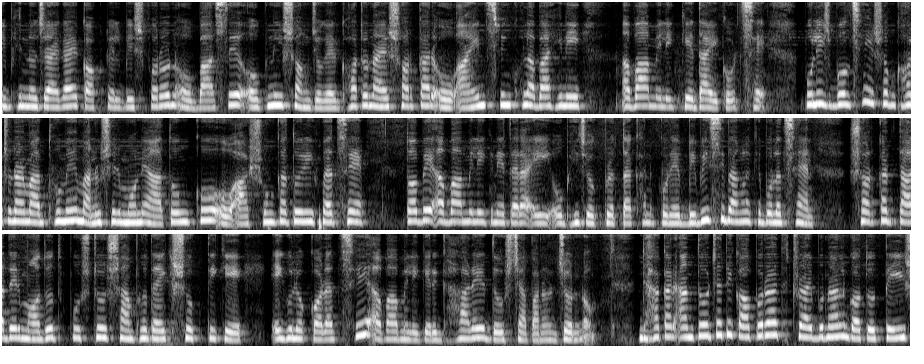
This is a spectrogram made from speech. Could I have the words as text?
বিভিন্ন জায়গায় ককটেল বিস্ফোরণ ও বাসে অগ্নি সংযোগের ঘটনায় সরকার ও আইন শৃঙ্খলা বাহিনী আওয়ামী লীগকে দায়ী করছে। পুলিশ বলছে, এসব ঘটনার মাধ্যমে মানুষের মনে আতঙ্ক ও আশঙ্কা তৈরি হয়েছে। তবে আওয়ামী লীগ নেতারা এই অভিযোগ প্রত্যাখ্যান করে বিবিসি বাংলাকে বলেছেন, সরকার তাদের মদতপুষ্ট সাম্প্রদায়িক শক্তিকে এগুলো করাচ্ছে আওয়ামী লীগের ঘাড়ে দোষ চাপানোর জন্য। ঢাকার আন্তর্জাতিক অপরাধ ট্রাইব্যুনাল গত তেইশ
